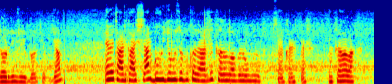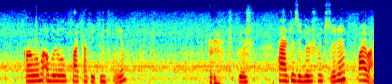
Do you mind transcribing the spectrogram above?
dördüncü report yapacağım. Evet arkadaşlar bu videomuzda bu kadardı. Kanala abone olmayı unutmayın sen karakter. Ekrana bak. Kanalıma abone olup like atmayı unutmayın. Görüş Herkese görüşmek üzere. Bay bay.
